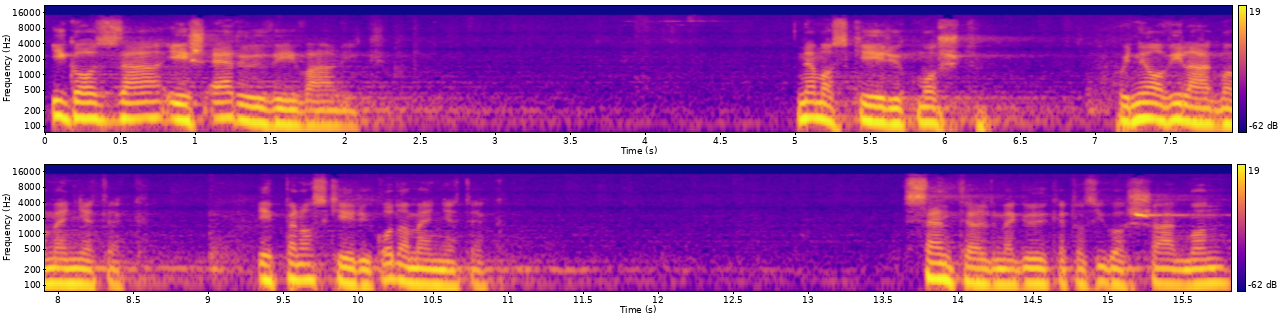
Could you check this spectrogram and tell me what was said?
Igazzá és erővé válik. Nem azt kérjük most, hogy ne a világba menjetek. Éppen azt kérjük, oda menjetek. Szenteld meg őket az igazságban,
